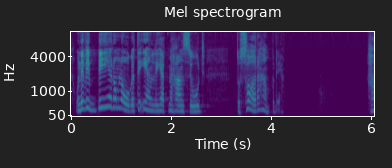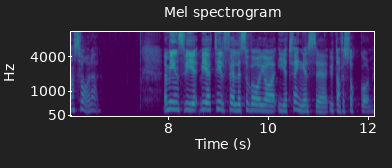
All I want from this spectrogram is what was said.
Och när vi ber om något i enlighet med hans ord, då svarar han på det. Han svarar. Jag minns vid, vid ett tillfälle så var jag i ett fängelse utanför Stockholm.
